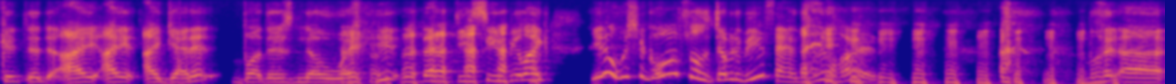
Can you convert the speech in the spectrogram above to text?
Could, I, I I get it, but there's no way that DC would be like, you know, we should go after those WWE fans real hard. but uh,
